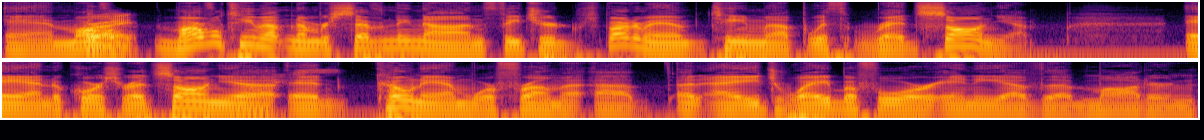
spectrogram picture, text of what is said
And Marvel right. Marvel Team Up number 79 featured Spider-Man team up with Red Sonja. And of course Red Sonja nice. and Conan were from a, a, an age way before any of the modern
